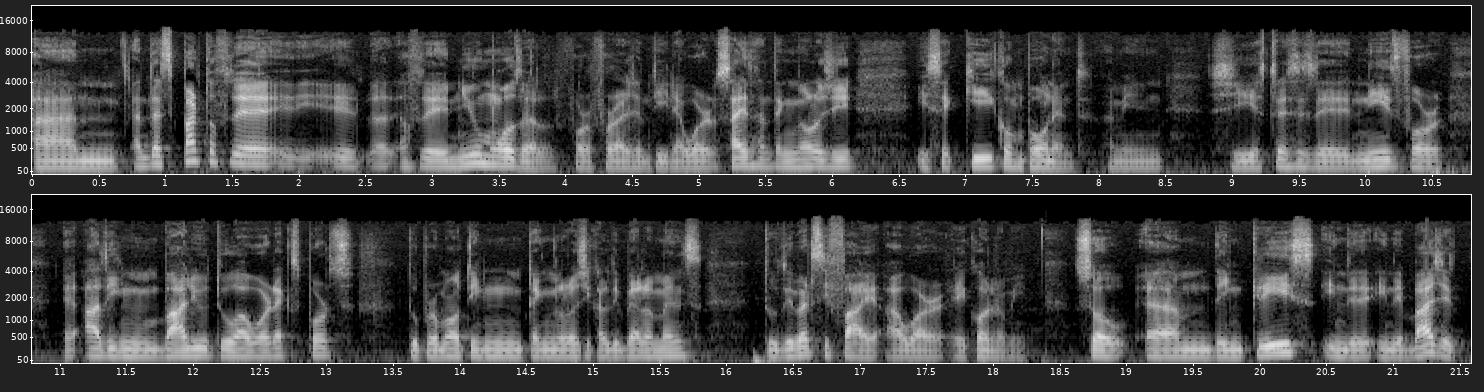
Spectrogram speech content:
Um, and that's part of the uh, of the new model for, for Argentina, where science and technology is a key component. I mean, she stresses the need for uh, adding value to our exports, to promoting technological developments, to diversify our economy. So um, the increase in the in the budget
